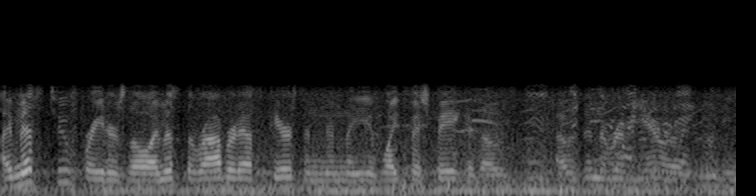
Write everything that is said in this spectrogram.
I missed two freighters though. I missed the Robert S. Pierson and the Whitefish Bay because I was I was in the Riviera eating.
